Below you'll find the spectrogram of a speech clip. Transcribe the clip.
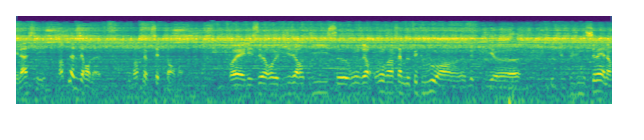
Et là, c'est 29,09, 29 septembre. Ouais, les heures euh, 10h10, euh, 11h11, hein, ça me le fait toujours hein, depuis, euh, depuis plus d'une semaine. hein.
